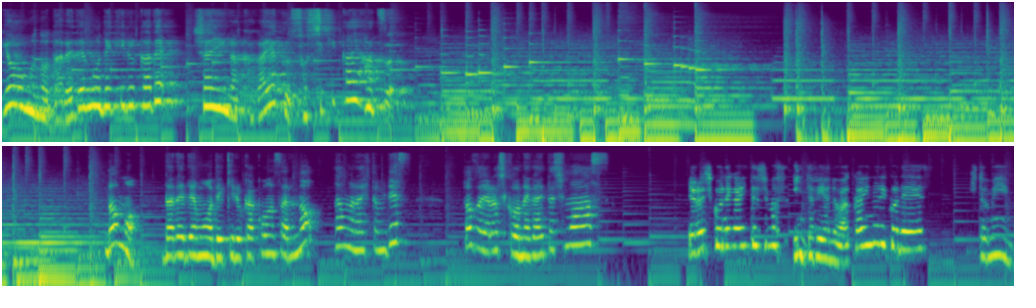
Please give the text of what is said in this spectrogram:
業務の誰でもできるかで社員が輝く組織開発。どうも誰でもできるかコンサルの田村ひとみです。どうぞよろしくお願いいたします。よろしくお願いいたします。インタビュアーの若井のり子です。ひとみん。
